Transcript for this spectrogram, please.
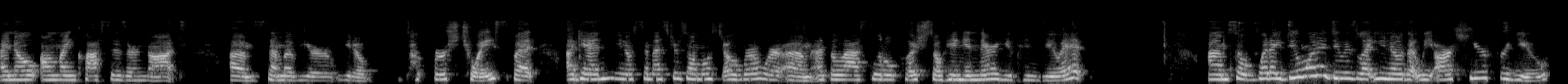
I know online classes are not um, some of your, you know, first choice, but again, you know, semester's almost over. We're um, at the last little push, so hang in there. You can do it. Um, so what I do want to do is let you know that we are here for you.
